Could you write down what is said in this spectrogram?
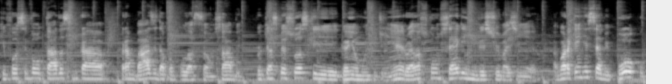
que fosse voltado assim para a base da população, sabe? Porque as pessoas que ganham muito dinheiro, elas conseguem investir mais dinheiro. Agora quem recebe pouco,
